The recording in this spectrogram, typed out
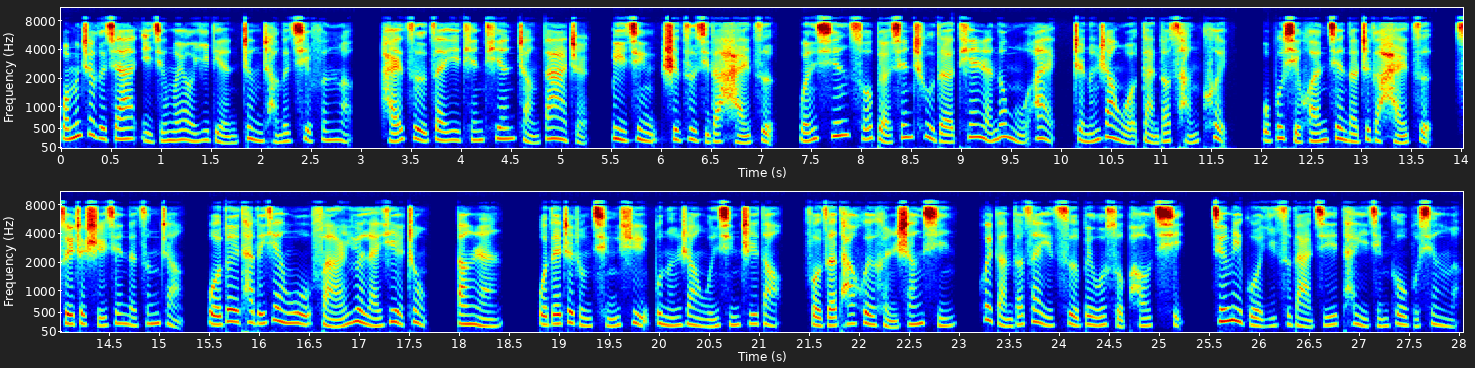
我们这个家已经没有一点正常的气氛了。孩子在一天天长大着，毕竟是自己的孩子。文心所表现出的天然的母爱，只能让我感到惭愧。我不喜欢见到这个孩子。随着时间的增长，我对他的厌恶反而越来越重。当然，我的这种情绪不能让文心知道，否则他会很伤心，会感到再一次被我所抛弃。经历过一次打击，他已经够不幸了。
